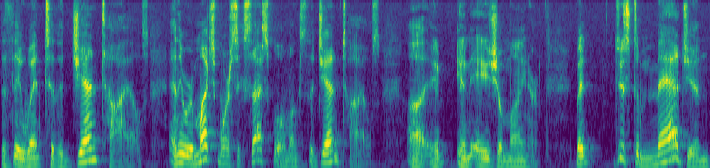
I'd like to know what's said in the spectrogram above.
that they went to the Gentiles. And they were much more successful amongst the Gentiles uh, in, in Asia Minor. But just imagine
